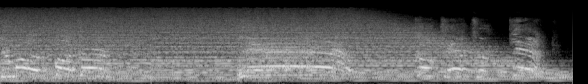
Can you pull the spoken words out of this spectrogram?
You motherfucker! Yeah! Go!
